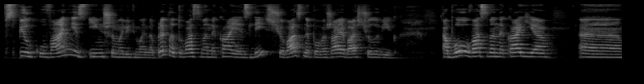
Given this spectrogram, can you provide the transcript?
в спілкуванні з іншими людьми. Наприклад, у вас виникає злість, що вас не поважає ваш чоловік, або у вас виникає е,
